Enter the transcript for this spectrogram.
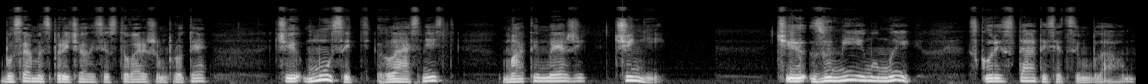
бо саме сперечалися з товаришем про те, чи мусить гласність мати межі, чи ні. Чи зуміємо ми скористатися цим благом?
